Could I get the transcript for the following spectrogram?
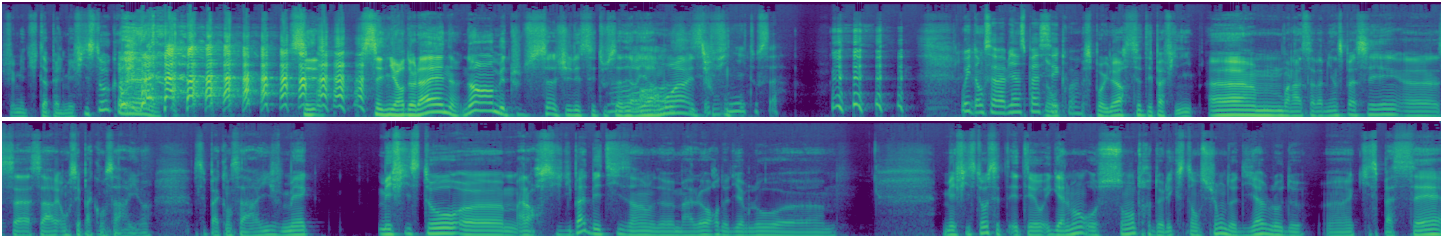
Je fais, mais tu t'appelles Mephisto quand même. c'est Seigneur de la haine. Non, mais tout ça, j'ai laissé tout ça Non, derrière moi C'est tout. fini tout ça. oui, donc ça va bien se passer, Donc, quoi. spoiler, c'était pas fini. Euh, voilà, ça va bien se passer. euh, ça, ça, on sait pas quand ça arrive. hein. On sait pas quand ça arrive, mais Mephisto. euh, alors, si je dis pas de bêtises, hein, de de Diablo. euh, Mephisto était également au centre de l'extension de Diablo 2, euh, qui se passait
